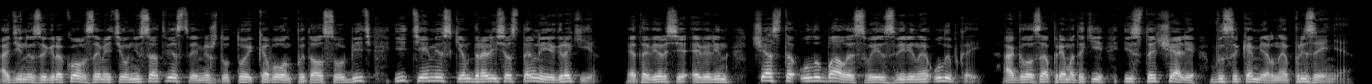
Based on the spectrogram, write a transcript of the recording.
Один из игроков заметил несоответствие между той, кого он пытался убить, и теми, с кем дрались остальные игроки. Эта версия Эвелин часто улыбалась своей звериной улыбкой, а глаза прямо-таки источали высокомерное презрение.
